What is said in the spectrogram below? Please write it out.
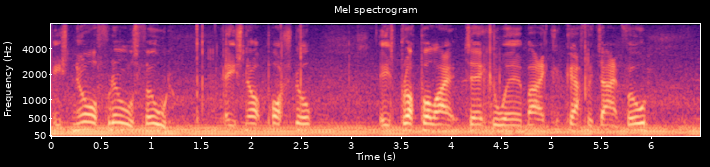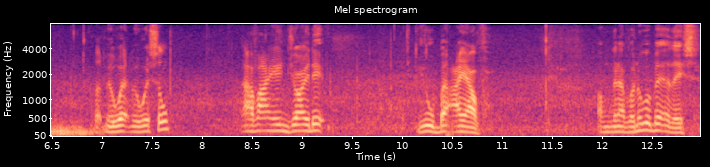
It's no frills food. It's not poshed up. It's proper like takeaway by cafe type food. Let me wet my whistle. Have I enjoyed it? You bet I have. I'm gonna have another bit of this.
